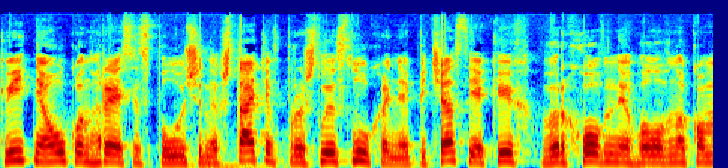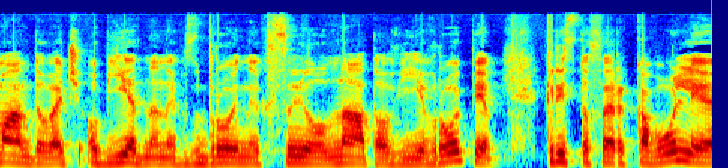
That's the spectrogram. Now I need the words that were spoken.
квітня, у Конгресі Сполучених Штатів пройшли слухання, під час яких Верховний головнокомандувач об'єднаних збройних сил НАТО в Європі Крістофер Каволі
